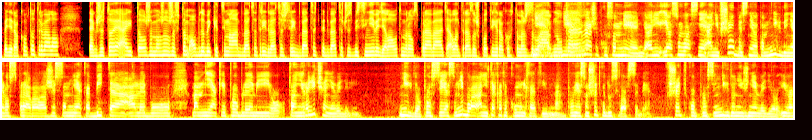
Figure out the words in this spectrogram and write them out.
5 rokov to trvalo, takže to je aj to, že možno, že v tom období, keď si mala 23, 24, 25, 26 by si nevedela o tom rozprávať, ale teraz už po tých rokoch to máš zvládnuté. Nie, nie, som nie. Ani, ja som vlastne ani všeobecne o tom nikdy nerozprávala, že som nejaká bytá, alebo mám nejaké problémy to ani rodičia nevedeli. Nikto, proste ja som nebola ani takáto komunikatívna. Ja som všetko dusila v sebe. Všetko, proste nikto nič nevedel. Iba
